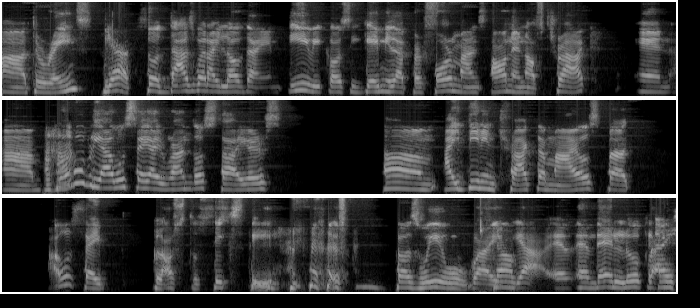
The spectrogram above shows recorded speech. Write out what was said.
uh, terrains. Yeah. So that's what I love the MT because it gave me that performance on and off track. And um, Uh-huh. probably I would say I ran those tires. Um, I didn't track the miles, but I would say close to 60 because we were like, No. yeah, and, and they look like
